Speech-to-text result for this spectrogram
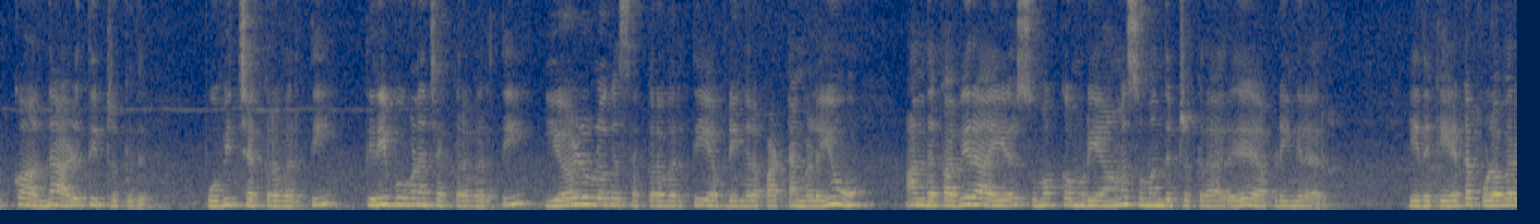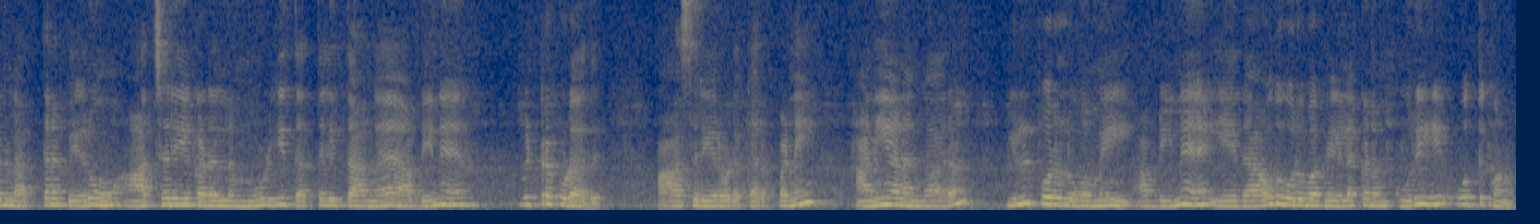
உட்கார்ந்து அழுத்திட்டுருக்குது. புவி சக்கரவர்த்தி திரிபுவன சக்கரவர்த்தி ஏழுலக சக்கரவர்த்தி அப்படிங்கிற பட்டங்களையும் அந்த கவிராயர் சுமக்க முடியாமல் சுமந்துட்டுருக்கிறாரு அப்படிங்கிறார் அப்படிங்கிறாரு. இதை கேட்ட புலவர்கள் அத்தனை பேரும் ஆச்சரிய கடலில் மூழ்கி தத்தளித்தாங்க அப்படின்னு விட்டுறக்கூடாது. ஆசிரியரோட கற்பனை அணி அலங்காரம் இல்பொருளுவமை அப்படின்னு ஏதாவது ஒரு வகை இலக்கணம் கூறி ஒத்துக்கணும்.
